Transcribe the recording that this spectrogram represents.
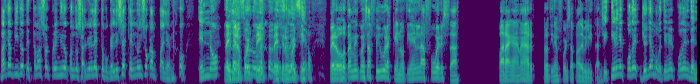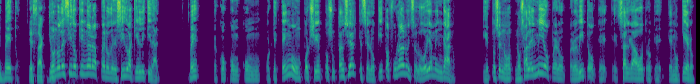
Vargas Vidot estaba sorprendido cuando salió electo porque él decía que él no hizo campaña. No, él no. La hicieron por ti, la hicieron por ti. Pero ojo también con esas figuras que no tienen la fuerza para ganar, pero tienen fuerza para debilitar. Sí, tienen el poder, yo llamo que tienen el poder del veto. Exacto. Yo no decido quién gana, pero decido a quién liquidar. ¿Ves? Con, con- con- porque tengo un por ciento sustancial que se lo quito a fulano y se lo doy a Mengano. Y entonces no, no sale el mío, pero, pero evito que, que salga otro que, que no quiero.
